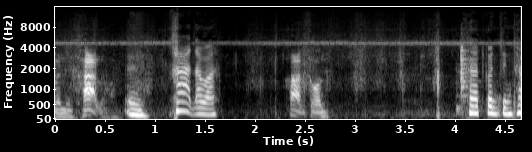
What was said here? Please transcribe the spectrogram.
วันนี้ขาดเหรอเออคาดเอาวะขาดก่อนคาดก่อนจังไถ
